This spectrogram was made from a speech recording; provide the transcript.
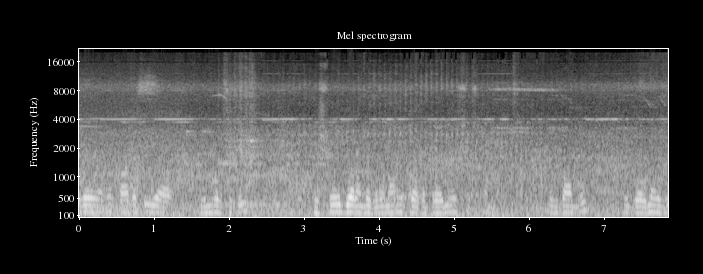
అదేవిధంగా కాకతీయ యూనివర్సిటీ విశ్వవిద్యాలయం దగ్గర ఇక్కడ ఒక డ్రైనేజ్ సిస్టమ్ ఉంటుంది. ఈ డ్రైనేజ్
